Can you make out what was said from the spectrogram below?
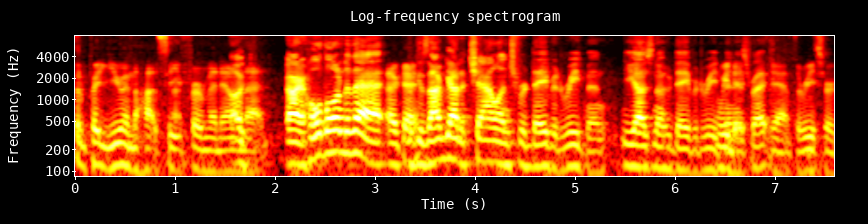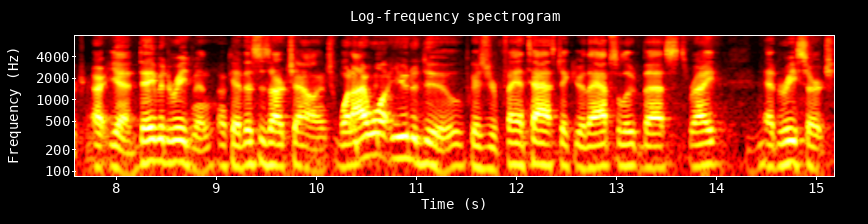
to put you in the hot seat for a minute on that. All right, hold on to that Okay. because I've got a challenge for David Riedman. You guys know who David Riedman did, is, right? Yeah, the researcher. All right, yeah, David Riedman. Okay, this is our challenge. What I want you to do, because you're fantastic, you're the absolute best, right, Mm-hmm. at research.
